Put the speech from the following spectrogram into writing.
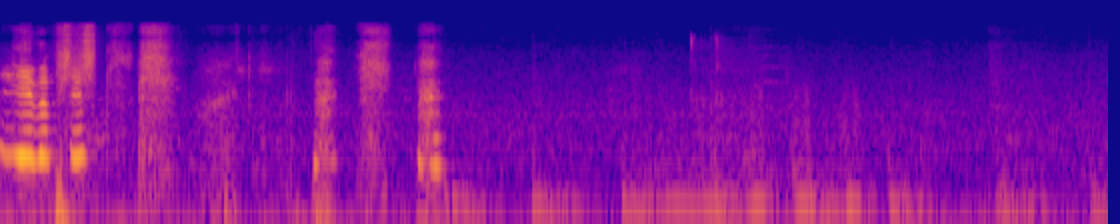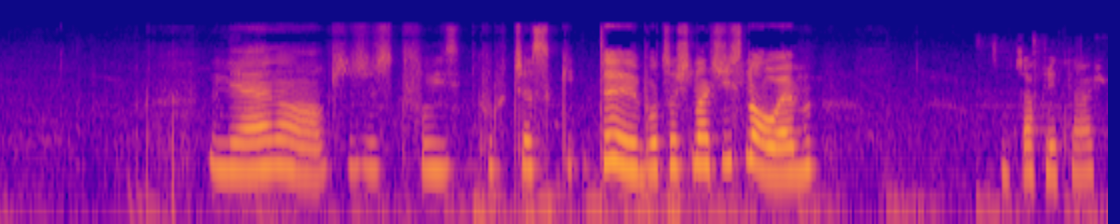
Nie no, przecież... Nie no, przecież twój kurczę ski... Ty, bo coś nacisnąłem. Co kliknąłeś?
